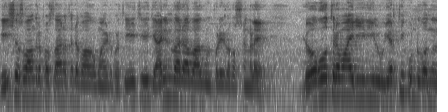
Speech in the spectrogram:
ദേശീയ സ്വാതന്ത്ര്യ പ്രസ്ഥാനത്തിന്റെ ഭാഗമായിട്ട് പ്രത്യേകിച്ച് ജാലിയൻ വാലാബാഗ് ഉൾപ്പെടെയുള്ള പ്രശ്നങ്ങളെ ലോകോത്തരമായ രീതിയിൽ ഉയർത്തിക്കൊണ്ടുവന്ന്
